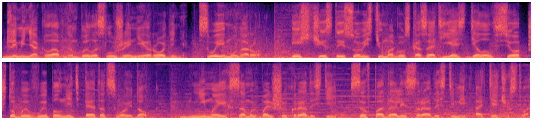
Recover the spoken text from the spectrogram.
«Для меня главным было служение Родине, своему народу. И с чистой совестью могу сказать, я сделал все, чтобы выполнить этот свой долг дни моих самых больших радостей совпадали с радостями Отечества.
